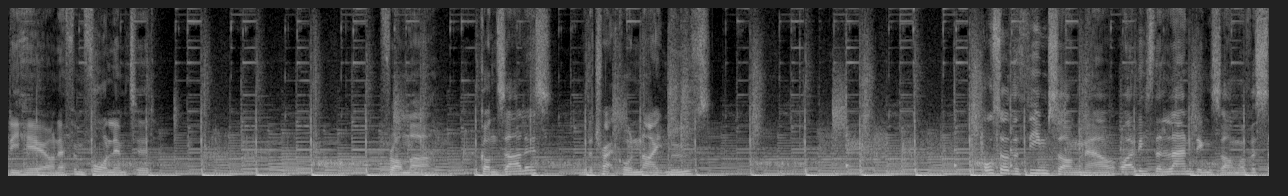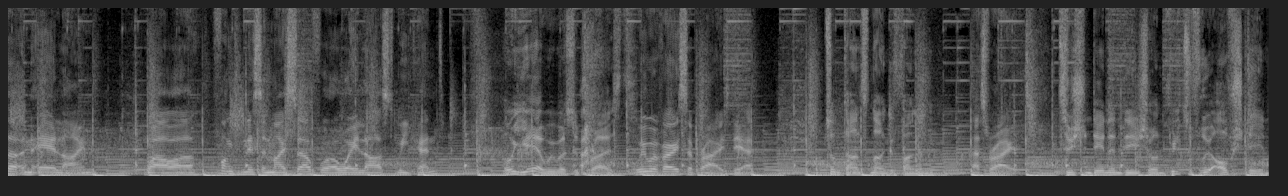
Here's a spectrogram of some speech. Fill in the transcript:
Goodie here on FM4 Unlimited from uh, Gonzalez with a track called Night Moves. Also, the theme song now, or at least the landing song of a certain airline, while uh, Functionist and myself were away last weekend. Oh yeah, we were surprised. We were very surprised, yeah. Hab zum Tanzen angefangen. That's right. Zwischen denen, die schon viel zu früh aufstehen.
